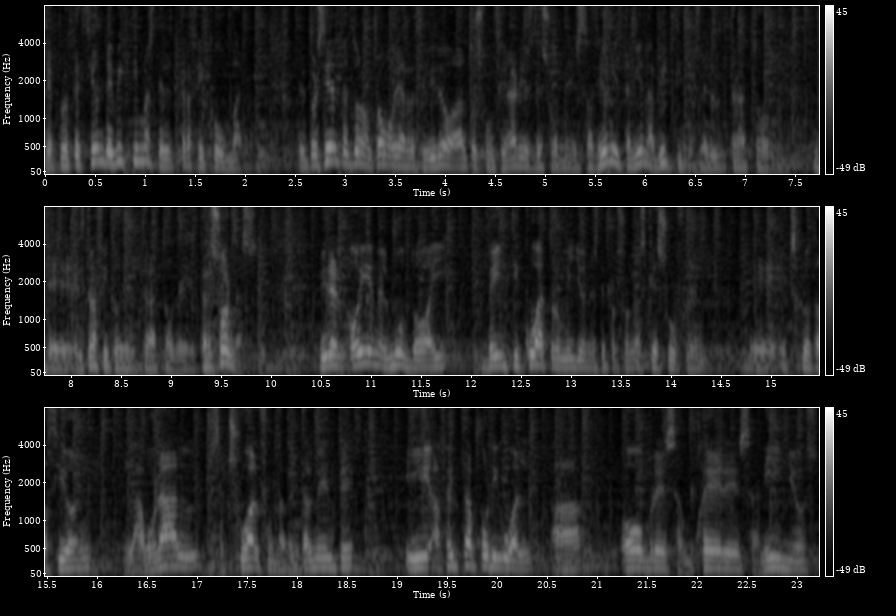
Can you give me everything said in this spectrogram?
de protección de víctimas del tráfico humano. El presidente Donald Trump hoy ha recibido a altos funcionarios de su administración y también a víctimas del trato del tráfico del trato de personas. Miren, hoy en el mundo hay 24 millones de personas que sufren eh, explotación laboral, sexual fundamentalmente, y afecta por igual a hombres, a mujeres, a niños.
